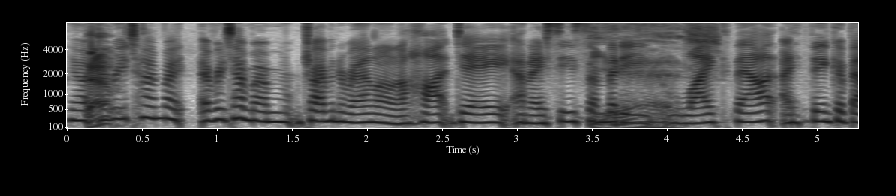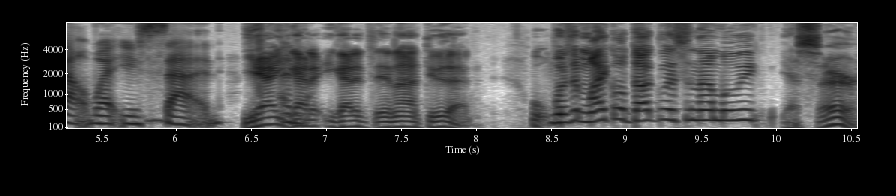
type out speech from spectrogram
Yeah, That- every time I every time I'm driving around on a hot day and I see somebody Yes. like that, I think about what you said. yeah, you got to you got to not do that. Was it Michael Douglas in that movie? Yes, sir.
